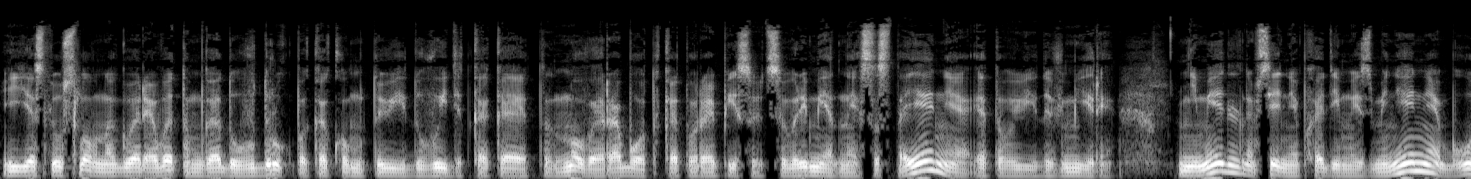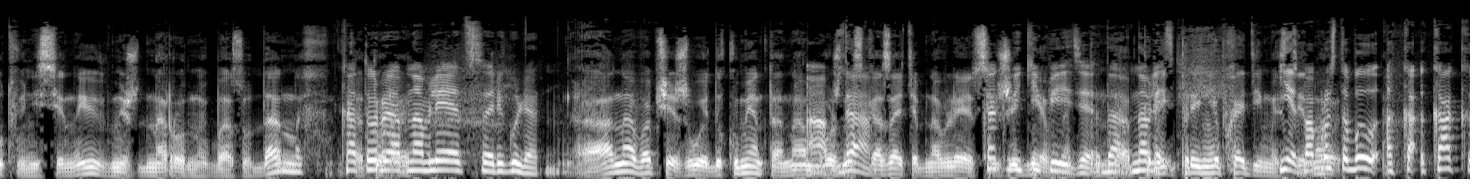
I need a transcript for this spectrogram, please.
и если, условно говоря, в этом году вдруг по какому-то виду выйдет какая-то новая работа, которая описывает современное состояние этого вида в мире, немедленно все необходимые изменения будут внесены в международную базу данных. Которая, которая... обновляется регулярно. Она вообще живой документ, она, а, можно да. сказать, обновляется как ежедневно. Википедия, да, да обновляется. При, при необходимости. Нет, вопрос-то был, а как,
